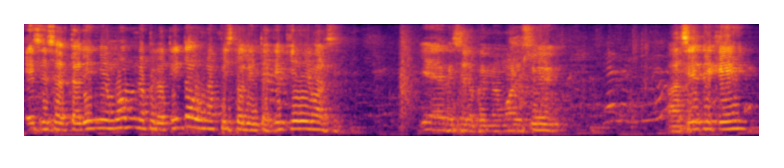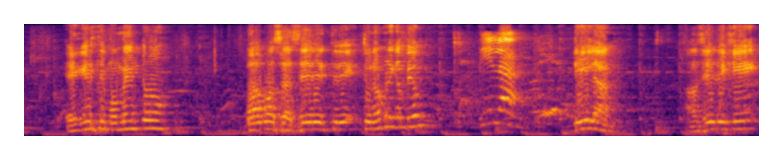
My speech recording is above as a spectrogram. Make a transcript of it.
ese saltarín, mi amor? ¿Una pelotita o una pistolita? ¿Qué quiere llevarse? Lléveselo, pues, mi amor, suyo. Así es de que en este momento vamos a hacer entre... ¿Tu nombre, campeón? Dylan. Dylan. Así es de que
